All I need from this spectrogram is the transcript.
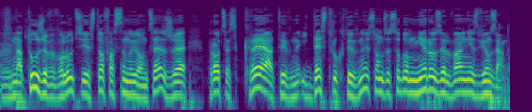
W naturze, w ewolucji jest to fascynujące, że proces kreatywny i destruktywny są ze sobą nierozerwalnie związane.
